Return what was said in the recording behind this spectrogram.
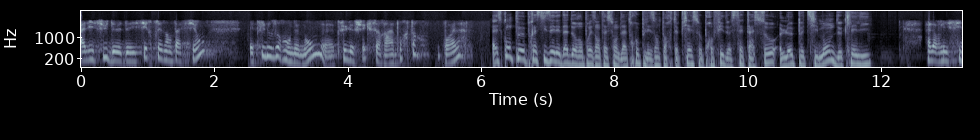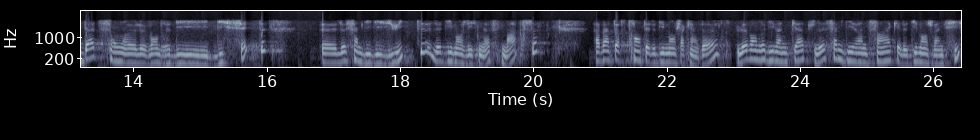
À l'issue de, des six représentations, et plus nous aurons de monde, plus le chèque sera important. Voilà. Est-ce qu'on peut préciser les dates de représentation de la troupe Les emporte-pièces au profit de cet assaut Le Petit Monde de Clélie? Alors les six dates sont euh, le vendredi 17, euh, le samedi 18, le dimanche 19 mars, à 20h30 et le dimanche à 15h, le vendredi 24, le samedi 25 et le dimanche 26.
